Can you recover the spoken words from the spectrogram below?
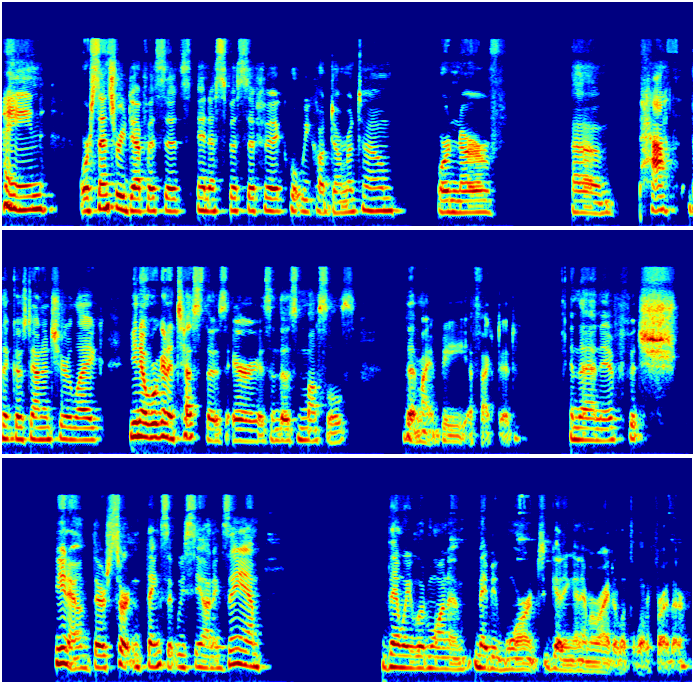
pain or sensory deficits in a specific what we call dermatome or nerve um, path that goes down into your leg, you know, we're going to test those areas and those muscles that might be affected. And then if it's, you know, there's certain things that we see on exam, then we would want to maybe warrant getting an MRI to look a little further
